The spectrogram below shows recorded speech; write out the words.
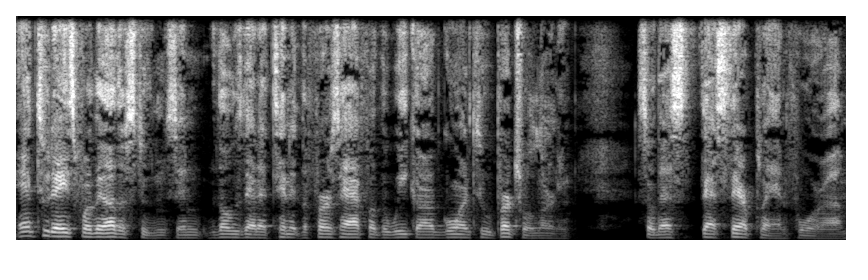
and two days for the other students. And those that attended the first half of the week are going to virtual learning. So that's that's their plan for um,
